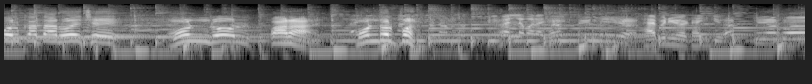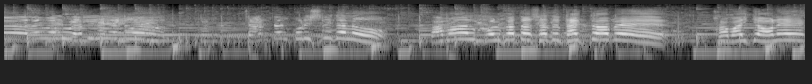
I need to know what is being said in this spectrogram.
কলকাতা রয়েছে মন্ডল পাড়ায়। Mondal happy new year thank you চান টান করিসনি কেন? কামাল কলকাতার সাথে থাকতে হবে। সবাইকে অনেক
